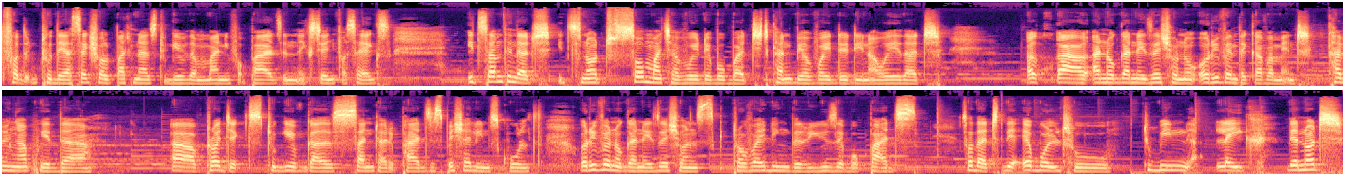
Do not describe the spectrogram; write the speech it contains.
for the, to their sexual partners to give them money for pads in exchange for sex. It's something that it's not so much avoidable, but it can be avoided in a way that a, uh, an organization or, even the government coming up with uh, uh, projects to give girls sanitary pads, especially in schools, or even organizations providing the reusable pads so that they're able to to be like they're not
